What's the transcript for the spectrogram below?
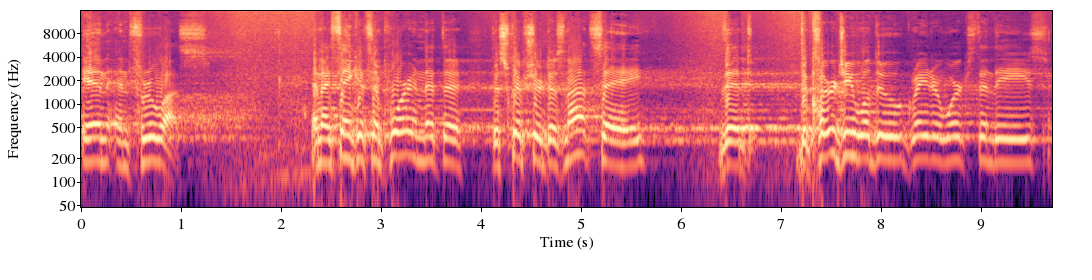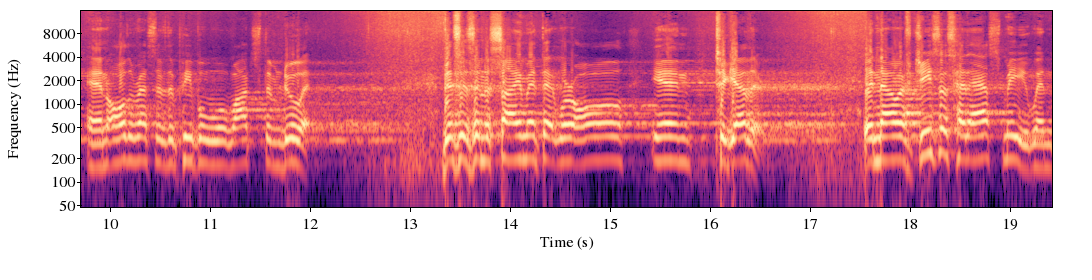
in and through us. And I think it's important that the, the scripture does not say that the clergy will do greater works than these and all the rest of the people will watch them do it. This is an assignment that we're all in together. And now, if Jesus had asked me when,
